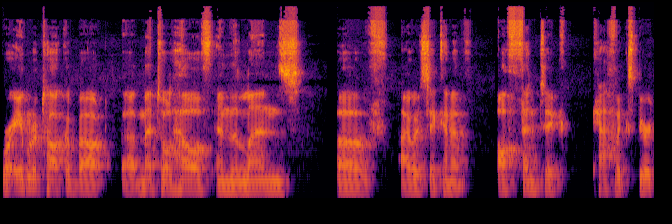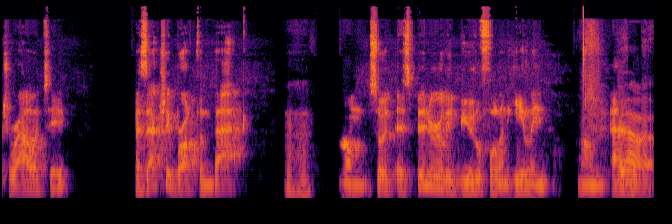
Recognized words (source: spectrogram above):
we're able to talk about uh, mental health in the lens of I would say kind of authentic Catholic spirituality has actually brought them back. Mhm. Um, so it, has been really beautiful and healing. Um, as- yeah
